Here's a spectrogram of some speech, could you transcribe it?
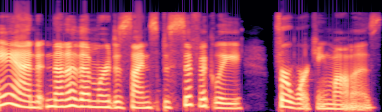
and none of them were designed specifically for working mamas.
